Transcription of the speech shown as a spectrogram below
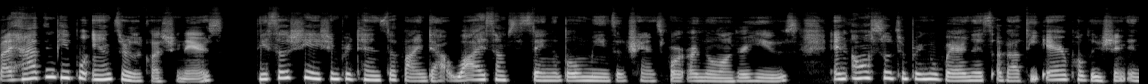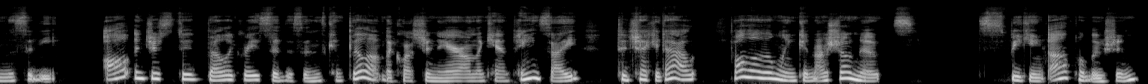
By having people answer the questionnaires, the association pretends to find out why some sustainable means of transport are no longer used, and also to bring awareness about the air pollution in the city. All interested Belgrade citizens can fill out the questionnaire on the campaign site. To check it out, follow the link in our show notes. Speaking of pollution,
